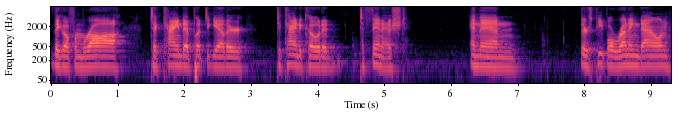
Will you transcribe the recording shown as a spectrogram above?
They go from raw to kind of put together to kind of coated to finished. And then there's people running down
